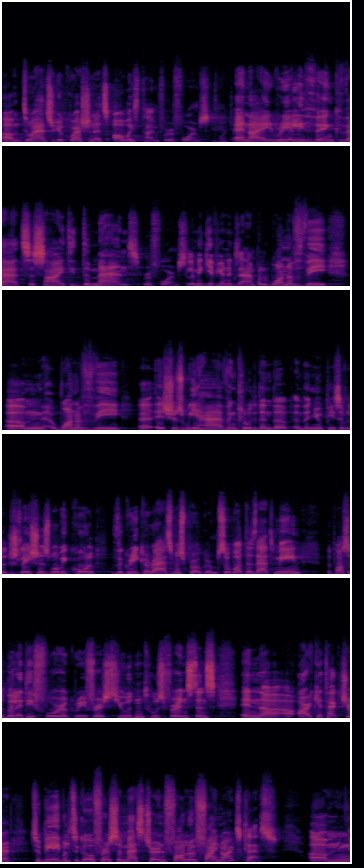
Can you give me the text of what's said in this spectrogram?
Um, to answer your question, it's always time for reforms. And I really think that society demands reforms. Let me give you an example. One of the, um, one of the uh, issues we have included in the, in the new piece of legislation is what we call the Greek Erasmus program. So what does that mean? the possibility for a, for a student who's, for instance, in uh, architecture, to be able to go for a semester and follow a fine arts class um,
